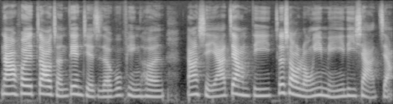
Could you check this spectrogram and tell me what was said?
那会造成电解质的不平衡，让血压降低，这时候容易免疫力下降。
